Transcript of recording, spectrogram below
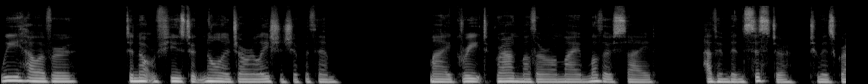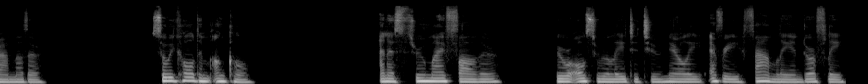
We, however, did not refuse to acknowledge our relationship with him, my great grandmother on my mother's side having been sister to his grandmother. So we called him uncle. And as through my father, we were also related to nearly every family in Dorfli,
